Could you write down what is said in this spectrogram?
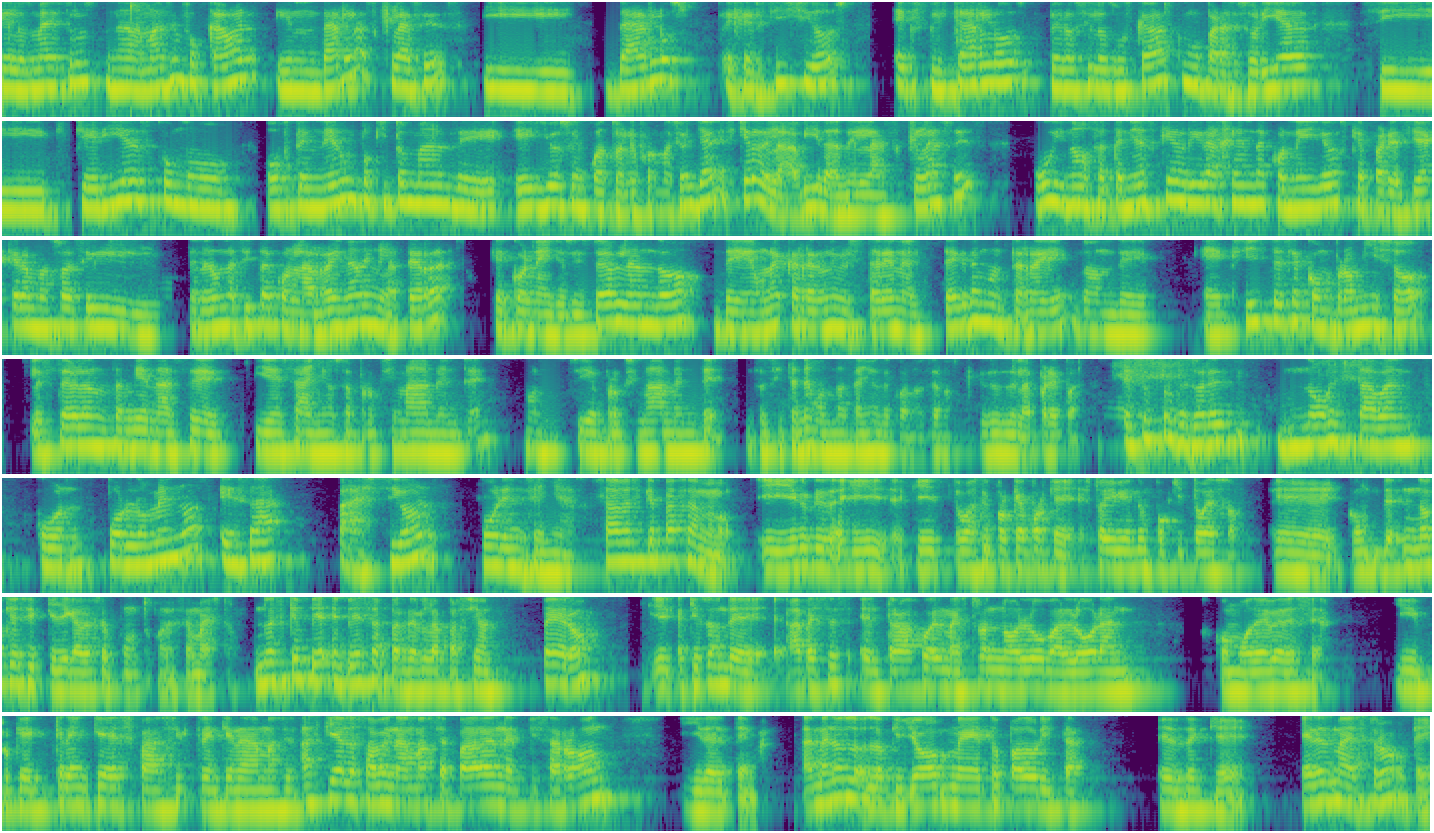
que los maestros nada más enfocaban en dar las clases y dar los ejercicios explicarlos, pero si los buscabas como para asesorías, si querías como obtener un poquito más de ellos en cuanto a la información, ya ni siquiera de la vida, de las clases, uy, no, o sea, tenías que abrir agenda con ellos que parecía que era más fácil tener una cita con la reina de Inglaterra que con ellos. Y estoy hablando de una carrera universitaria en el TEC de Monterrey, donde existe ese compromiso. Les estoy hablando también hace 10 años aproximadamente, bueno, sí, aproximadamente. Entonces sí tenemos más años de conocernos porque es desde la prepa. Esos profesores no estaban con por lo menos esa pasión por enseñar. ¿Sabes qué pasa, Memo? Y yo creo que aquí, aquí decir por qué, porque estoy viendo un poquito eso. Eh, no quiere decir que he llegado a ese punto con ese maestro. No es que empiece a perder la pasión, pero aquí es donde a veces el trabajo del maestro no lo valoran como debe de ser. Y porque creen que es fácil, creen que nada más es, ah, es que ya lo saben, nada más se paran el pizarrón y del tema. Al menos lo, lo que yo me he topado ahorita es de que eres maestro, ok,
